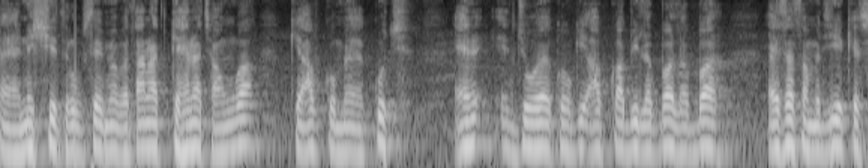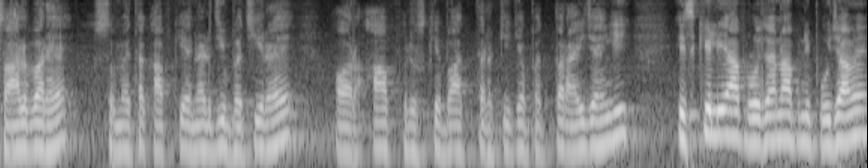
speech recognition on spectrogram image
निश्चित रूप से मैं बताना, कहना चाहूँगा कि आपको मैं कुछ जो है, क्योंकि आपका भी लगभग लगभग ऐसा समझिए कि साल भर है, उस समय तक आपकी एनर्जी बची रहे और आप फिर उसके बाद तरक्की के पद पर आई जाएँगी। इसके लिए आप रोज़ाना अपनी पूजा में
